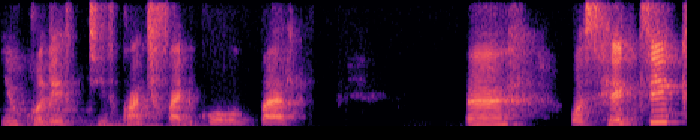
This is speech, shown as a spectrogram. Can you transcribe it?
new collective quantified goal, but uh, was hectic,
